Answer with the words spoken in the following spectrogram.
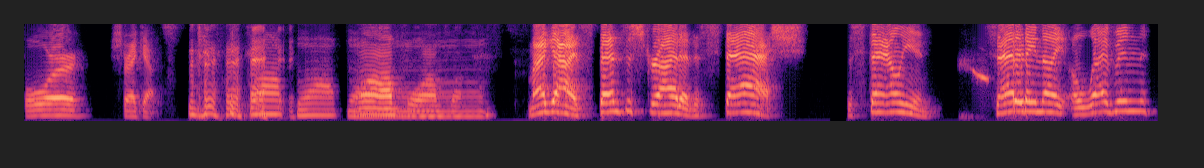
four strikeouts. Womp, womp, Womp. My guy, Spencer Strider, the stash, the stallion. Saturday night, 11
